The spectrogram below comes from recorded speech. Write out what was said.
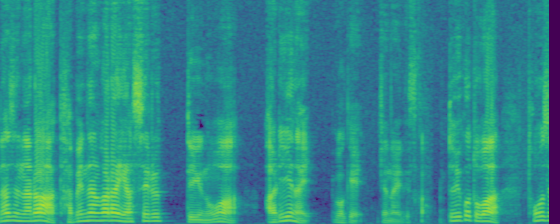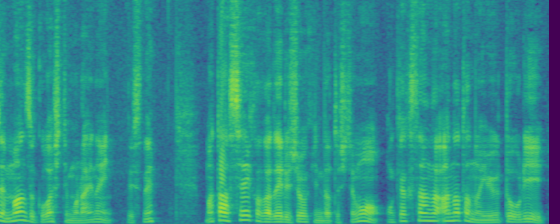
なぜなら食べながら痩せるっていうのはありえないわけじゃないですか。ということは、当然満足はしてもらえないんですね。また、成果が出る商品だとしても、お客さんがあなたの言う通り、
